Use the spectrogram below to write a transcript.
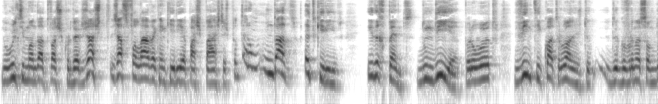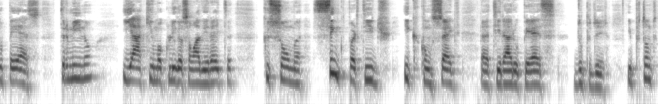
no último mandato de Vasco Cordeiro, já, já se falava quem queria para as pastas, portanto era um, um, dado adquirido. E de repente, de um dia para o outro, 24 anos de, de governação do PS terminam e há aqui uma coligação à direita que soma cinco partidos e que consegue uh, tirar o PS do poder. E, portanto,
